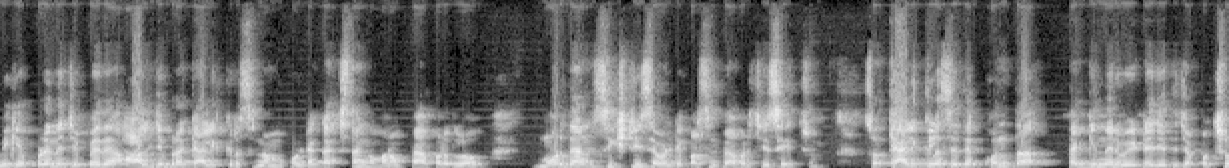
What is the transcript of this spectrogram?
మీకు ఎప్పుడైనా చెప్పేదే ఆల్జిబ్రా క్యాలిక్యులస్ నమ్ముకుంటే ఖచ్చితంగా మనం పేపర్లో more than sixty seventy percent paper చేసేయచ్చు. సో క్యాలిక్యులస్ అయితే కొంత తగ్గిందని వెయిటేజ్ అయితే చెప్పొచ్చు.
